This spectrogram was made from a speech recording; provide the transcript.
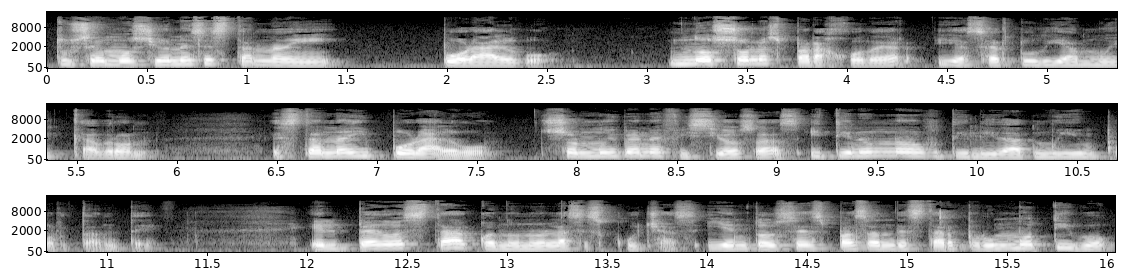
Tus emociones están ahí por algo. No solo es para joder y hacer tu día muy cabrón. Están ahí por algo. Son muy beneficiosas y tienen una utilidad muy importante. El pedo está cuando no las escuchas y entonces pasan de estar por un motivo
